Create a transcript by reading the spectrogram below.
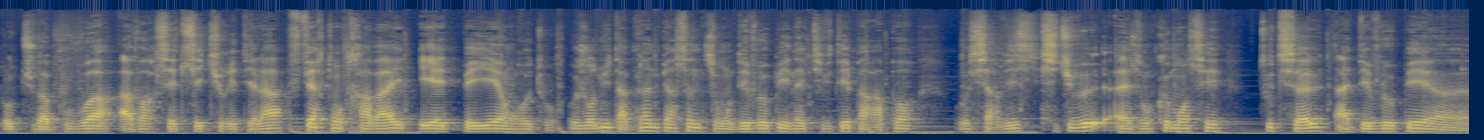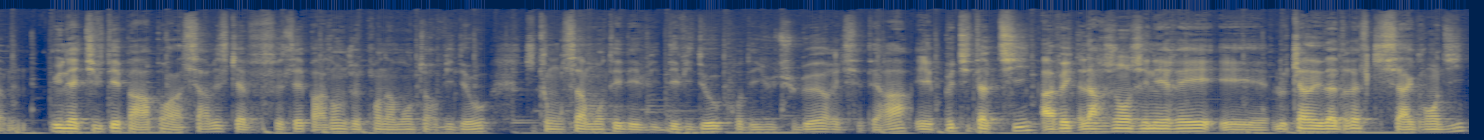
Donc tu vas pouvoir avoir cette sécurité-là, faire ton travail et être payé en retour. Aujourd'hui, tu as plein de personnes qui ont développé une activité par rapport au service. Si tu veux, elles ont commencé toute seule à développer euh, une activité par rapport à un service qu'elle faisait. Par exemple, je vais prendre un monteur vidéo qui commençait à monter des, vidéos pour des youtubeurs, etc. Et petit à petit, avec l'argent généré et le carnet d'adresses qui s'est agrandi,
